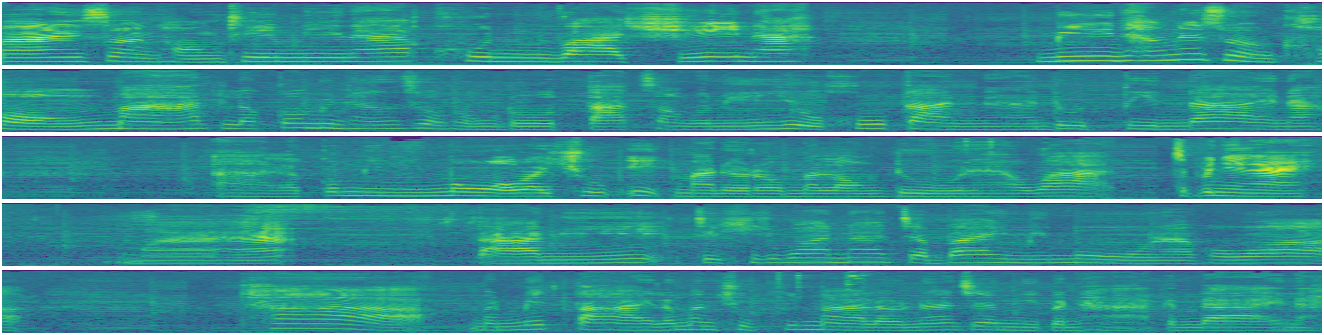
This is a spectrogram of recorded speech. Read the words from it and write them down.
มาในส่วนของทีมนี้นะ คุณวาชินะ มีทั้งในส่วนของมาร์ทแล้วก็มีทั้งส่วนของโรตัสสองตัวนี้อยู่คู่กันนะดูดตีนได้นะอ่าแล้วก็มีมิโมเอาไว้ชุบอีกมาเดี๋ยวเรามาลองดูนะว่าจะเป็นยังไงมาฮะตานี้จะคิดว่าน่าจะใบ้มิโมนะเพราะว่าถ้ามันไม่ตายแล้วมันชุบขึ้นมาแล้วน่าจะมีปัญหากันได้นะ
